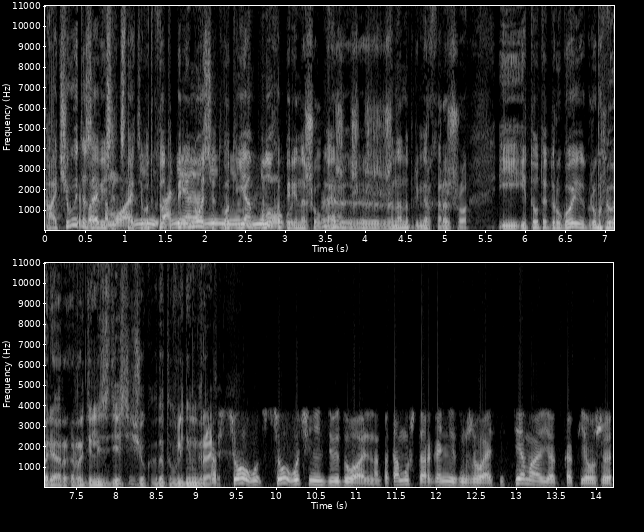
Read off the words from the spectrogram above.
А от чего это Поэтому зависит, кстати? вот они- кто-то они- переносит, они вот не- я не плохо могут, переношу, да. моя жена, например, хорошо. И, и тот, и другой, грубо говоря, родились здесь, еще когда-то в Ленинграде. Все, все очень индивидуально, потому что организм живая система, я, как я уже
